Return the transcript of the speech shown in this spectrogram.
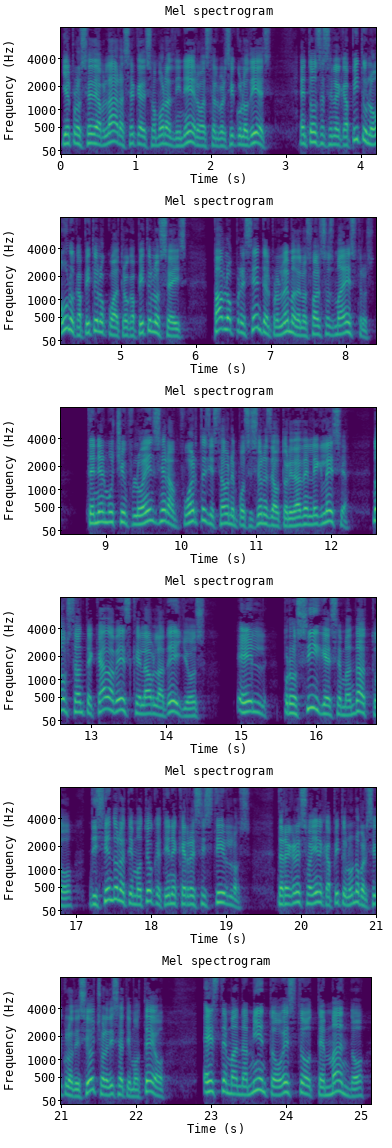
Y él procede a hablar acerca de su amor al dinero hasta el versículo 10. Entonces, en el capítulo 1, capítulo 4, capítulo 6, Pablo presenta el problema de los falsos maestros tenían mucha influencia, eran fuertes y estaban en posiciones de autoridad en la iglesia. No obstante, cada vez que él habla de ellos, él prosigue ese mandato diciéndole a Timoteo que tiene que resistirlos. De regreso ahí en el capítulo 1, versículo 18, le dice a Timoteo, este mandamiento, esto te mando,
